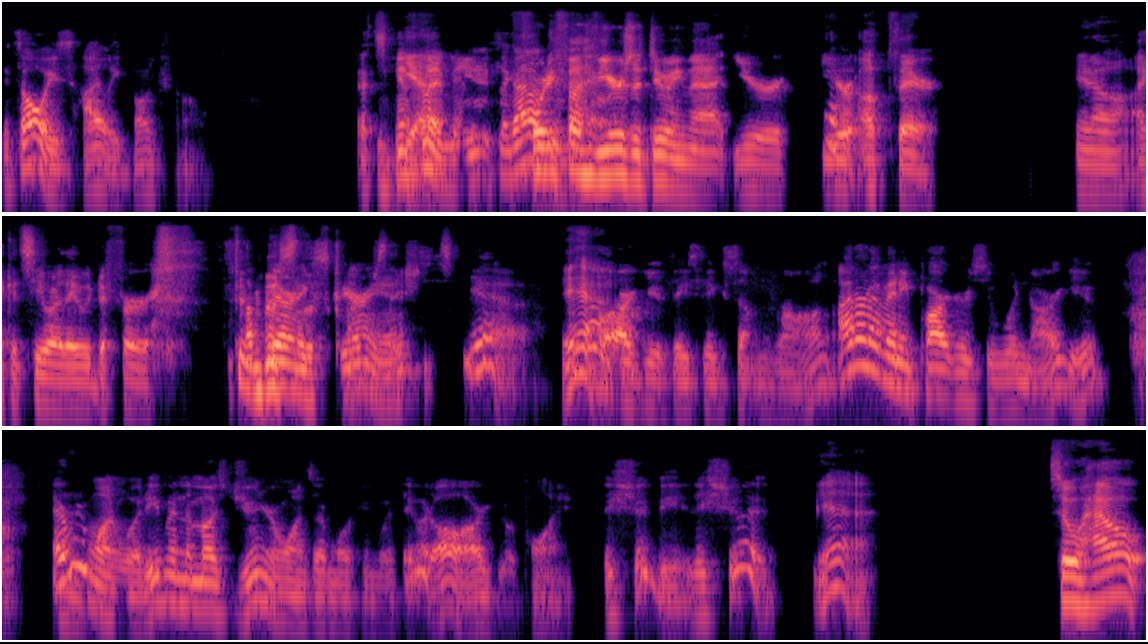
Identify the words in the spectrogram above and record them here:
It's always highly functional. That's You know yeah. what I mean? It's like I don't give a 45 fuck. years of doing that, you're you're up there. You know, I could see why they would defer up there in experience. Yeah. Yeah. They'll argue if they think something's wrong. I don't have any partners who wouldn't argue. Hmm. Everyone would, even the most junior ones I'm working with. They would all argue a point. They should be. They should. Yeah. So how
